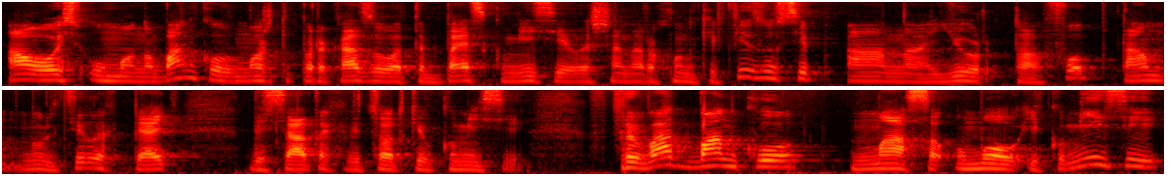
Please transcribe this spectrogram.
А ось у Монобанку ви можете переказувати без комісії лише на рахунки фізосіб, а на юр та ФОП там 0,5% комісії. В Приватбанку маса умов і комісій.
